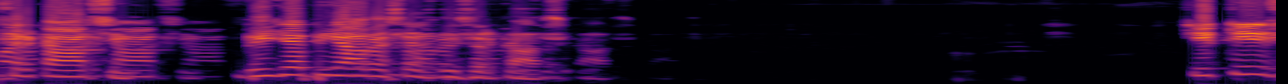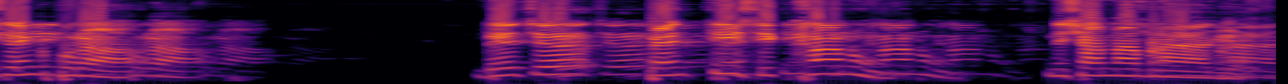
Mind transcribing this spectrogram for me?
ਸਰਕਾਰ ਸੀ। ਬੀਜੇਪੀ, ਆਰਐਸਐਸ ਦੀ ਸਰਕਾਰ ਸੀ। ਚਿੱਟੀ ਸਿੰਘਪੁਰਾ ਵਿੱਚ 35 ਸਿੱਖਾਂ ਨੂੰ ਨਿਸ਼ਾਨਾ ਬਣਾਇਆ ਗਿਆ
